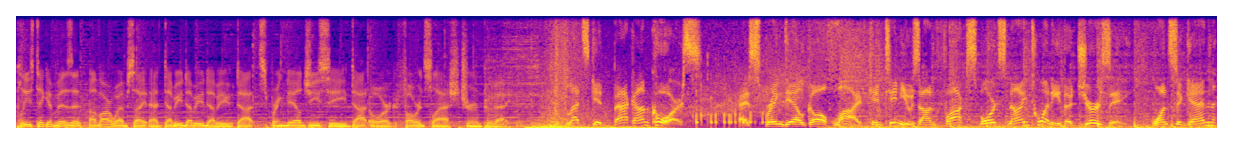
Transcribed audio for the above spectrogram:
please take a visit of our website at www.springdalegc.org forward slash Troon Privé. Let's get back on course as Springdale Golf Live continues on Fox Sports 920 The Jersey. Once again,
